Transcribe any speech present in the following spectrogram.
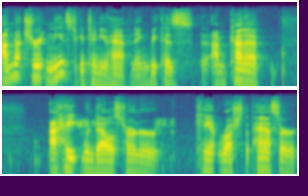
I'm not sure it needs to continue happening because I'm kind of I hate when Dallas Turner can't rush the passer,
